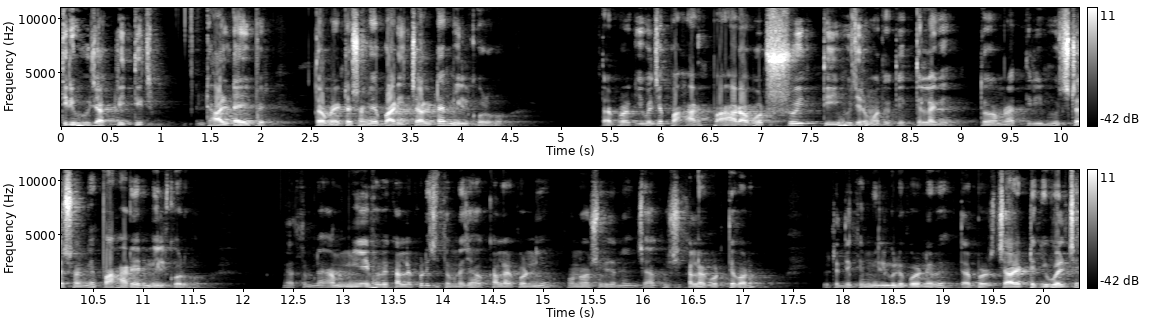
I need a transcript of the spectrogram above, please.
ত্রিভুজ আকৃতির ঢাল টাইপের তো আমরা এটার সঙ্গে বাড়ির চালটা মিল করব। তারপর কি বলছে? পাহাড়। পাহাড় অবশ্যই ত্রিভুজের মতো দেখতে লাগে। তো আমরা ত্রিভুজটার সঙ্গে পাহাড়ের মিল করব। আর তোমরা, আমি এইভাবে কালার করেছি, তোমরা যা হোক কালার করে নিও, কোনো অসুবিধা নেই, যা খুশি কালার করতে পারো। এটা দেখে মিলগুলো করে নেবে। তারপর চারেরটা কি বলছে?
